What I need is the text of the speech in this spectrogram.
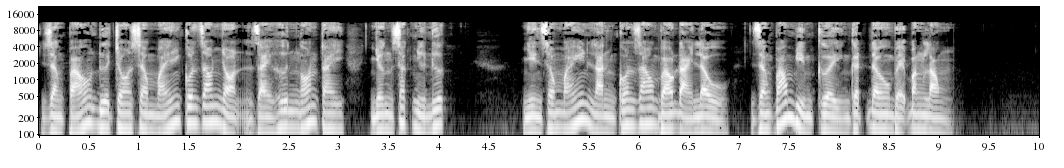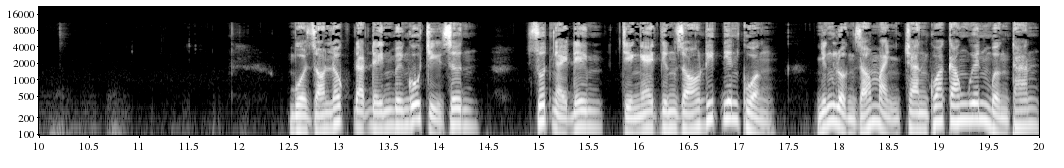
Giang báo đưa cho xe máy con dao nhọn dài hơn ngón tay, Nhưng sắc như nước. Nhìn xe máy lằn con dao vào đài lầu, Giang báo mỉm cười, gật đầu vẻ bằng lòng. Mùa gió lốc đã đến với ngũ chỉ sơn. Suốt ngày đêm, chỉ nghe tiếng gió rít điên cuồng. Những luồng gió mạnh tràn qua cao nguyên mường than,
